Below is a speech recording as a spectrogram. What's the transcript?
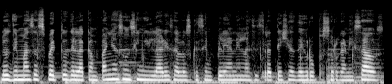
Los demás aspectos de la campaña son similares a los que se emplean en las estrategias de grupos organizados,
